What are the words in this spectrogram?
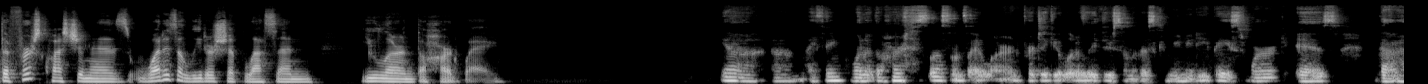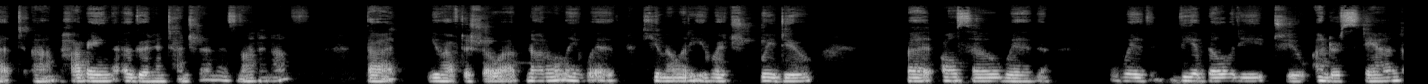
The first question is what is a leadership lesson you learned the hard way? Yeah, um, I think one of the hardest lessons I learned, particularly through some of this community based work, is that um, having a good intention is not enough. That you have to show up not only with humility, which we do, but also with with the ability to understand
